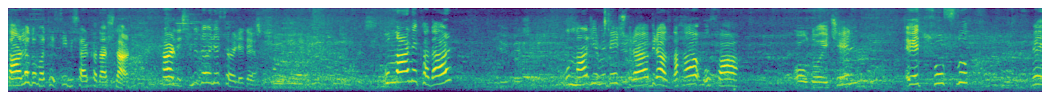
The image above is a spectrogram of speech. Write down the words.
Tarla domatesiymiş arkadaşlar. Kardeşimiz öyle söyledi. Bunlar ne kadar? Bunlar 25 lira. Biraz daha ufa olduğu için. Evet sosluk ve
